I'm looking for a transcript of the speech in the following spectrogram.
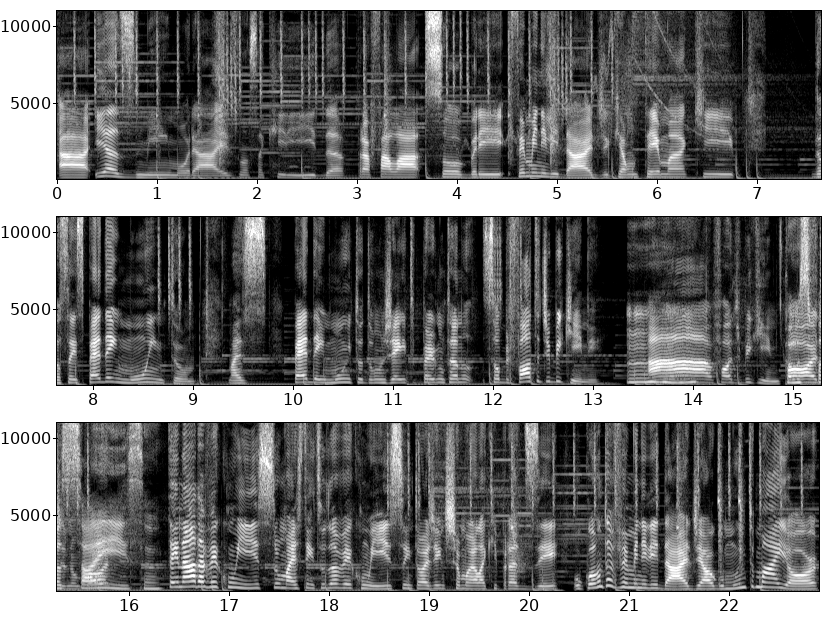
a Yasmin Moraes, nossa querida, para falar sobre feminilidade, que é um tema que vocês pedem muito, mas pedem muito de um jeito perguntando sobre foto de biquíni. Uhum. Ah, foto de biquíni. Como pode, se fosse não só pode? isso. Tem nada a ver com isso, mas tem tudo a ver com isso. Então a gente chamou ela aqui pra dizer o quanto a feminilidade é algo muito maior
